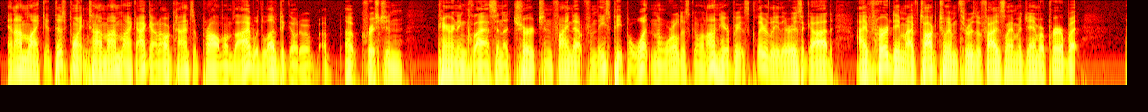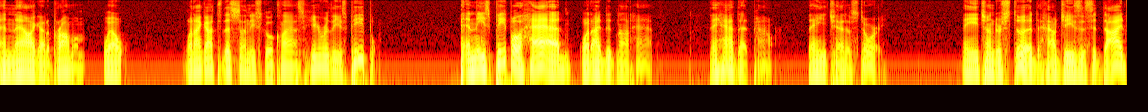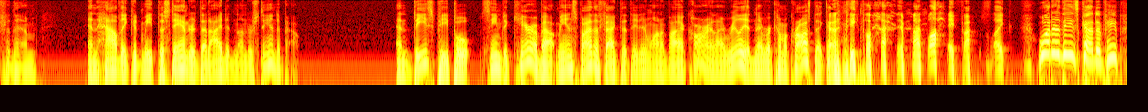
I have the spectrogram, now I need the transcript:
And I'm like, at this point in time, I'm like, I got all kinds of problems. I would love to go to a, a Christian parenting class in a church and find out from these people what in the world is going on here because clearly there is a God. I've heard him, I've talked to him through the Five Slamma Jamma prayer, but and now I got a problem. Well, when I got to this Sunday school class, here were these people. And these people had what I did not have. They had that power. They each had a story. They each understood how Jesus had died for them and how they could meet the standard that I didn't understand about. And these people seemed to care about me in spite of the fact that they didn't want to buy a car. And I really had never come across that kind of people in my life. I was like, what are these kind of people?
